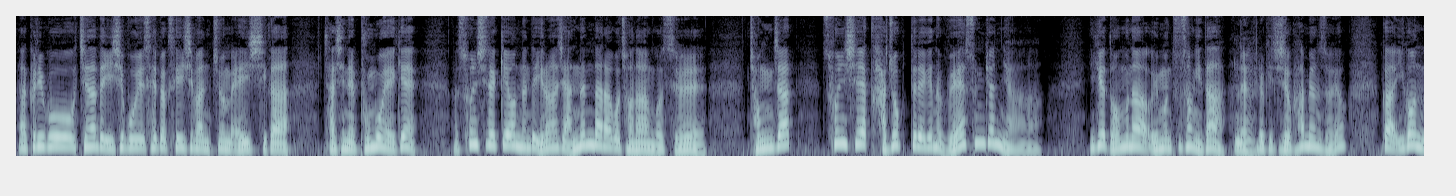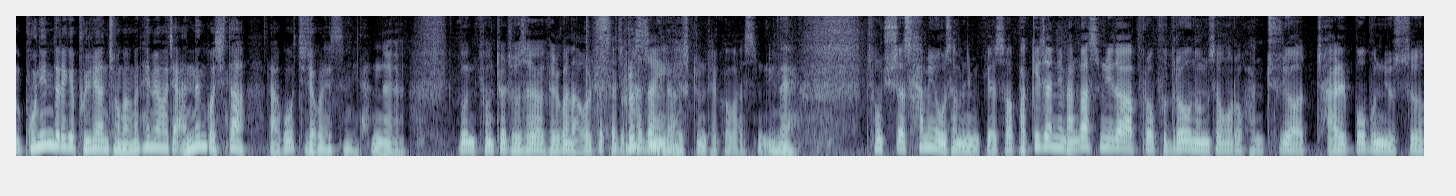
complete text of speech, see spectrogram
아, 그리고 지난달 25일 새벽 3시 반쯤 A 씨가 자신의 부모에게 손 씨를 깨웠는데 일어나지 않는다라고 전화한 것을 정작 손 씨의 가족들에게는 왜 숨겼냐. 이게 너무나 의문투성이다. 네. 이렇게 지적하면서요. 그러니까 이건 본인들에게 불리한 정황은 해명하지 않는 것이다라고 지적을 했습니다. 네. 이건 경찰 조사 결과 나올 때까지 그렇습니다. 파장이 계속 좀 될 것 같습니다. 네. 청취자 3253님께서 박 기자님 반갑습니다. 앞으로 부드러운 음성으로 간추려 잘 뽑은 뉴스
